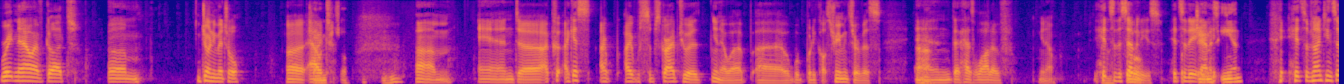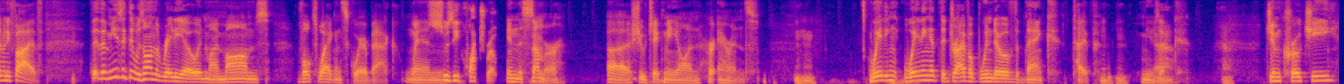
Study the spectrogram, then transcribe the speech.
right now I've got um, Joni Mitchell uh, Joni out. Mitchell. And uh, I put, I guess I I subscribe to a you know a uh, what do you call it, streaming service, Uh-huh. and that has a lot of you know hits of the seventies, hits of the Janis Ian. hits of 1975. The, the music that was on the radio in my mom's Volkswagen Squareback when Suzi Quatro. in the summer, uh, she would take me on her errands. Waiting, waiting at the drive-up window of the bank type music. Jim Croce.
